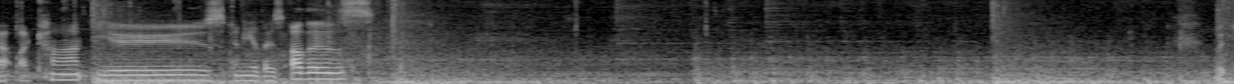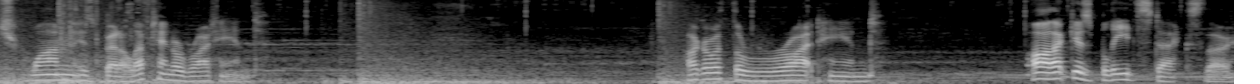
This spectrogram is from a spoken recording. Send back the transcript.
Yeah, I can't use any of those others. Which one is better, left hand or right hand? I'll go with the right hand. Oh, that gives bleed stacks though.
